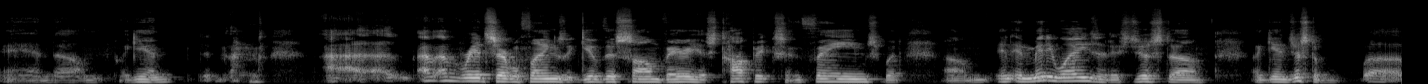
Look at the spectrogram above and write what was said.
And um, again, I, have read several things that give this psalm various topics and themes, but um, in, in many ways it is just, uh, again, just a, uh,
